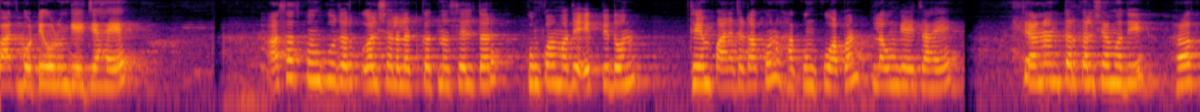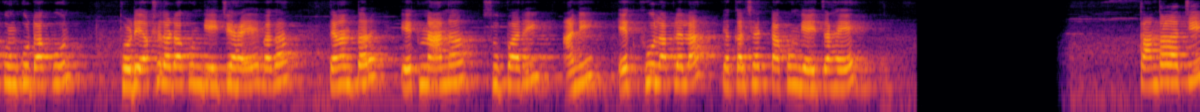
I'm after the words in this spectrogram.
पाच बोटे ओढून घ्यायची आहे. असंच कुंकू जर कलशाला लटकत नसेल तर कुंकवामध्ये एक ते दोन थेंब पाण्याचा टाकून हा कुंकू आपण लावून घ्यायचा आहे. त्यानंतर कलशामध्ये हळद कुंकू टाकून थोडी अक्षता टाकून घ्यायची आहे. बघा त्यानंतर एक नाणं सुपारी आणि एक फूल आपल्याला या कलशात टाकून घ्यायचं आहे. तांदळाची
